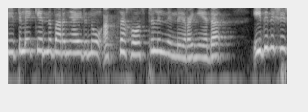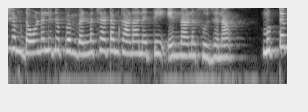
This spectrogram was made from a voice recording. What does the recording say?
വീട്ടിലേക്ക് എന്ന് പറഞ്ഞായിരുന്നു അക്സ ഹോസ്റ്റലിൽ നിന്ന് ഇറങ്ങിയത്. ഇതിനുശേഷം ഡോണലിനൊപ്പം വെള്ളച്ചാട്ടം കാണാനെത്തി എന്നാണ് സൂചന. മുട്ടം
